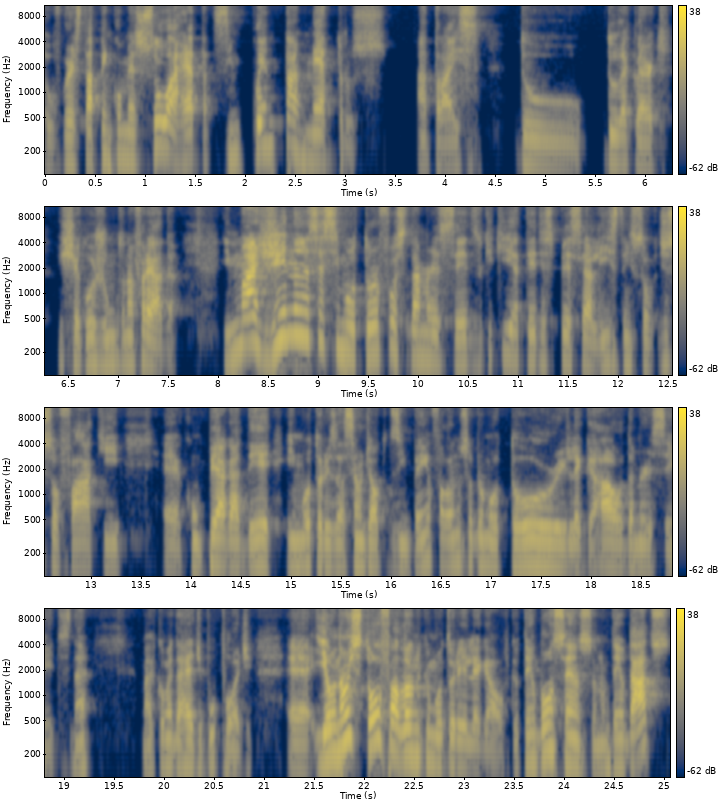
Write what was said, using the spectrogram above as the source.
o Verstappen começou a reta 50 metros atrás do, do Leclerc e chegou junto na freada. Imagina se esse motor fosse da Mercedes, o que, que ia ter de especialista so, de sofá aqui, é, com PHD em motorização de alto desempenho, falando sobre o motor ilegal da Mercedes, né? Mas como é da Red Bull, pode. É, e eu não estou falando que o motor é ilegal, porque eu tenho bom senso, não tenho dados,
